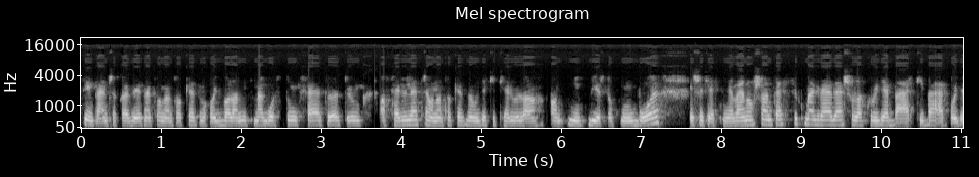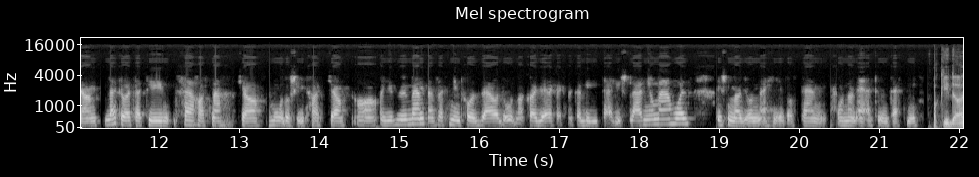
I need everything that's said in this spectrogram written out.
Szintén csak azért, mert onnantól kezdve, hogy valamit megosztunk, feltöltünk a felületre, onnantól kezdve ugye kikerül a, a mi birtokunkból, és hogy ezt nyilvánosan tesszük meg ráadásul, akkor ugye bárki bárhogyan letölteti, felhasználhatja, módosíthatja a, a jövőben. Ezek mind hozzáadódnak a gyerekeknek a digitális lárnyomához, és nagyon nehéz aztán onnan eltüntetni. A kidal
